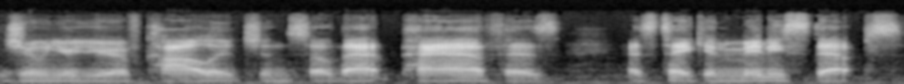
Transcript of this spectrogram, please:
junior year of college. And so that path has has taken many steps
